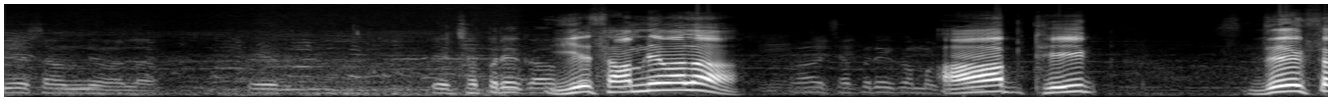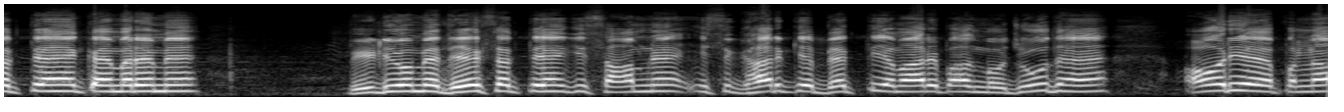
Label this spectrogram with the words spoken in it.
ये सामने वाला। ये, ये छपरे का। ये सामने वाला? हाँ छपरे का मकान। आप ठीक देख सकते हैं कैमरे में वीडियो में देख सकते हैं कि सामने इस घर के व्यक्ति हमारे पास मौजूद हैं और ये अपना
